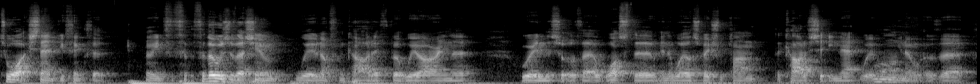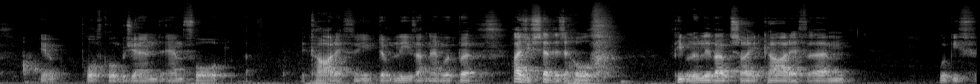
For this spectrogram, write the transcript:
to what extent do you think that? I mean, for, for those of us, you know, we're not from Cardiff, but we are in the we're in the sort of uh, what's the in the Wales spatial plan, the Cardiff City network, you know, of uh, you know Porthcawl, Bridgend, M4, Cardiff, and you don't leave that network. But as you said, there's a whole people who live outside Cardiff um, would be f-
